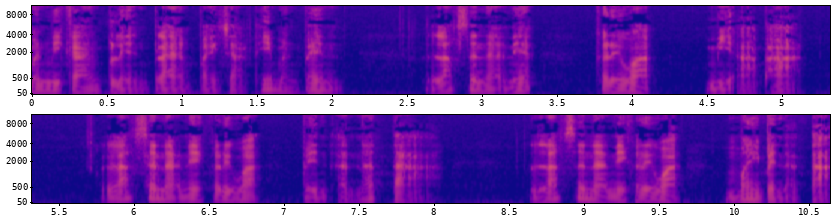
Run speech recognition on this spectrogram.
มันมีการเปลี่ยนแปลงไปจากที่มันเป็น ลักษณะเนี่ยก็เรียกว่ามีอาพาธ ลักษณะเนี่ยก็เรียกว่าเป็นอนัตตา ลักษณะนี้ก็เรียกว่าไม่เป็นอัตตา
